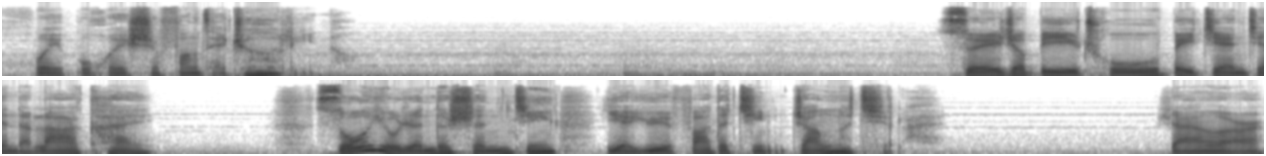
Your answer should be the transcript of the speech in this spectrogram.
会不会是放在这里呢？随着壁橱被渐渐的拉开。所有人的神经也愈发的紧张了起来。然而，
